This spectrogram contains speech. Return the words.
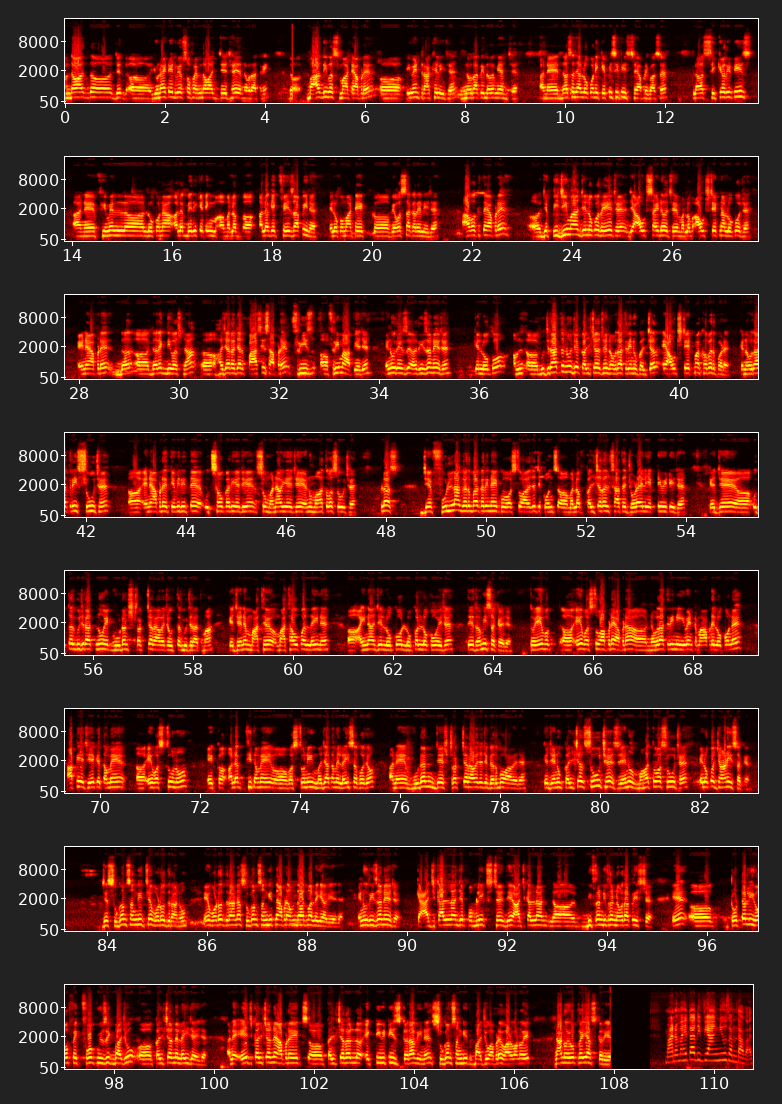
અમદાવાદ જે યુનાઇટેડ વેવ્સ ઓફ અમદાવાદ જે છે નવરાત્રિ બાર દિવસ માટે આપણે ઇવેન્ટ રાખેલી છે, નવરાત્રી દરમિયાન છે. અને દસ હજાર લોકોની કેપેસિટીઝ છે આપણી પાસે પ્લસ સિક્યોરિટીઝ અને ફિમેલ લોકોના અલગ બેરિકેટિંગ મતલબ અલગ એક ફેઝ આપીને એ લોકો માટે એક વ્યવસ્થા કરેલી છે. આ વખતે આપણે જે પીજીમાં જે લોકો રહે છે, જે આઉટસાઇડર છે, મતલબ આઉટ સ્ટેટના લોકો છે, એને આપણે દરેક દિવસના હજાર હજાર પાસીસ આપણે ફ્રીઝ ફ્રીમાં આપીએ છીએ. એનું રીઝન એ છે કે લોકો ગુજરાતનું જે કલ્ચર છે, નવરાત્રિનું કલ્ચર એ આઉટ સ્ટેટમાં ખબર પડે કે નવરાત્રિ શું છે એને આપણે કેવી રીતે ઉત્સવ કરીએ છીએ, શું મનાવીએ છીએ, એનું મહત્ત્વ શું છે. પ્લસ જે ફૂલના ગરબા કરીને એક વસ્તુ આવે છે જે કોન્સ મતલબ કલ્ચરલ સાથે જોડાયેલી એક્ટિવિટી છે, કે જે ઉત્તર ગુજરાતનું એક વુડન સ્ટ્રક્ચર આવે છે ઉત્તર ગુજરાતમાં, કે જેને માથે, માથા ઉપર લઈને અહીંના જે લોકો લોકલ લોકો હોય છે, તે રમી શકે છે. તો એ વખત એ વસ્તુ આપણે આપણા નવરાત્રિની ઇવેન્ટમાં આપણે લોકોને આપીએ છીએ કે તમે એ વસ્તુનું એક અલગથી તમે વસ્તુની મજા તમે લઈ શકો છો. અને વુડન જે સ્ટ્રક્ચર આવે છે, જે ગરબો આવે છે, કે જેનું કલ્ચર શું છે, જેનું મહત્ત્વ શું છે, એ લોકો જાણી શકે. જે સુગમ સંગીત છે વડોદરાનું, એ વડોદરાના સુગમ સંગીતને આપણે અમદાવાદમાં લઈ આવીએ છીએ. એનું રીઝન એ છે કે આજકાલના જે પબ્લિક્સ છે, જે આજકાલના ડિફરન્ટ ડિફરન્ટ નવરાત્રિસ છે, એ ટોટલી ઓફ એક ફોક મ્યુઝિક બાજુ કલ્ચરને લઈ જાય છે. અને એ જ કલ્ચરને આપણે એક કલ્ચરલ એક્ટિવિટીઝ કરાવીને સુગમ સંગીત બાજુ આપણે વાળવાનો એક નાનો એવો પ્રયાસ કરીએ. માનવ મહેતા દિવ્યાંગ ન્યૂઝ અમદાવાદ.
